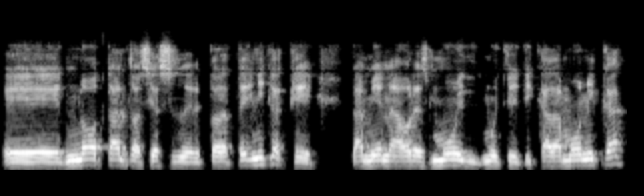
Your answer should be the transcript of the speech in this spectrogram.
Eh, no tanto hacia su directora técnica, que también ahora es muy, muy criticada Mónica.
